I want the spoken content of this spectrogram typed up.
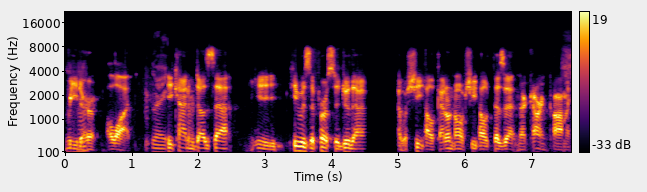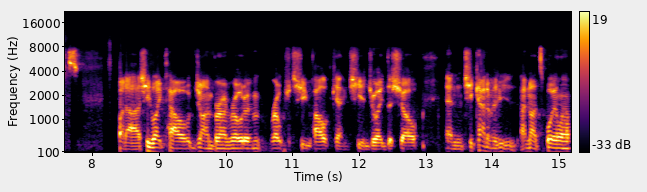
reader a lot. Right. He kind of does that. He he was the first to do that with She Hulk. I don't know if She Hulk does that in their current comics. But uh, she liked how John Byrne wrote him, wrote She Hulk, and she enjoyed the show. And she kind of, I'm not spoiling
